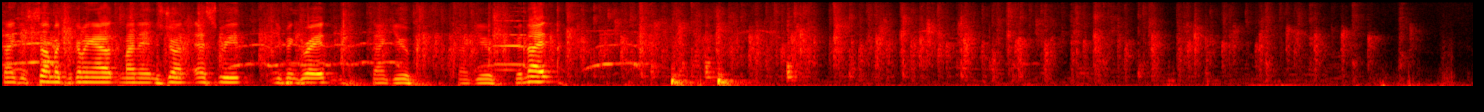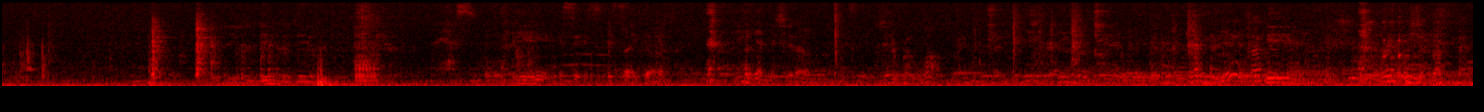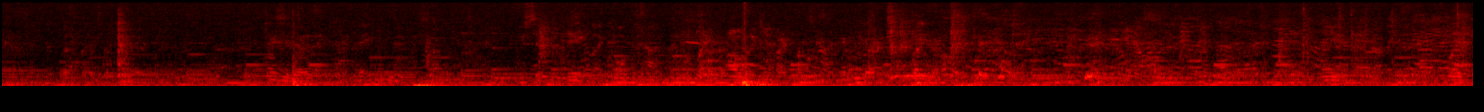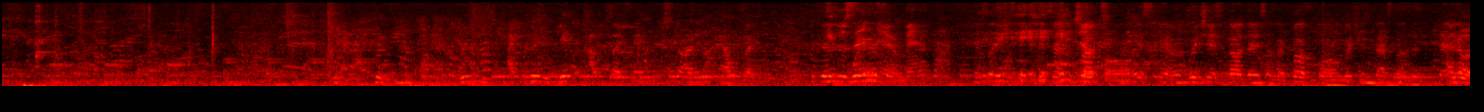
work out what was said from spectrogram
Thank you so much for coming out. My name is John S. You've been great. Thank you. Thank you. Good night. He was in there, man. He, jumped. which is not, there's like buckbone, which is, that's not the. I know,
